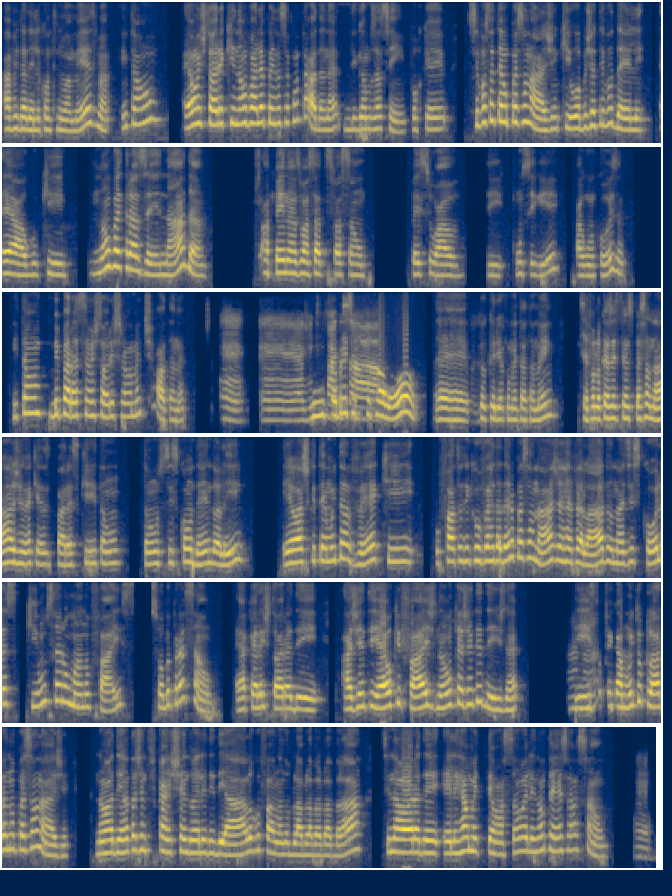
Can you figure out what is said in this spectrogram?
a vida dele continua a mesma, então é uma história que não vale a pena ser contada, né? Digamos assim, porque se você tem um personagem que o objetivo dele é algo que não vai trazer nada, apenas uma satisfação pessoal de conseguir alguma coisa, então me parece ser uma história extremamente chata, né? É, é a gente e sobre isso que você falou, é, que eu queria comentar também, você falou que às vezes tem uns personagens, né, que parece que estão se escondendo ali. Eu acho que tem muito a ver que o fato de que o verdadeiro personagem é revelado nas escolhas que um ser humano faz sob pressão. É aquela história de a gente é o que faz, não o que a gente diz, né? Uhum. E isso fica muito claro no personagem. Não adianta a gente ficar enchendo ele de diálogo, falando blá blá blá blá blá, se na hora de ele realmente ter uma ação, ele não tem essa ação. É,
